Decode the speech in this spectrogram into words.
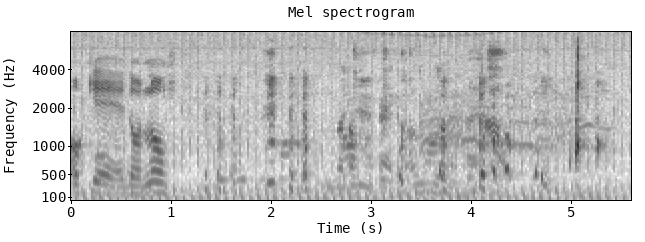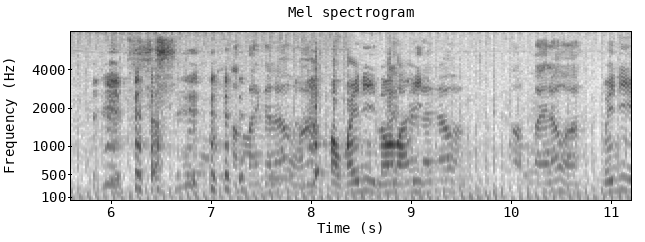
โอเค โดดร่มก็ต้องเข้าใจว่ามันคืออะไรอ้าวเอาไปกันแล้วเหรอออกไปดิรออะไรไปแล้วเหรอเอาไปแล้วเหรอไม่ดิ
